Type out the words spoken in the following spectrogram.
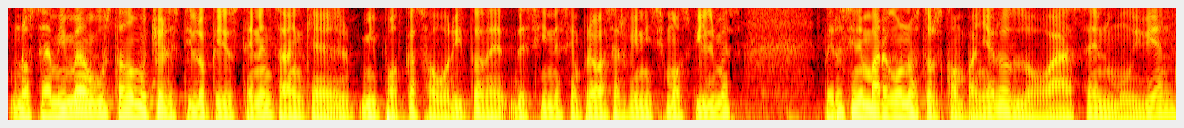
no sé, a mí me han gustado mucho el estilo que ellos tienen, saben que mi podcast favorito de, cine siempre va a ser finísimos filmes, pero sin embargo nuestros compañeros lo hacen muy bien.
